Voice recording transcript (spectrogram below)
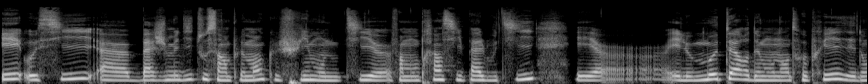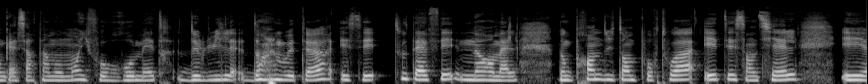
Et aussi, euh, bah, je me dis tout simplement que je suis mon outil, euh, enfin mon principal outil et, euh, et le moteur de mon entreprise. Et donc à certains moments, il faut remettre de l'huile dans le moteur et c'est tout à fait normal. Donc prendre du temps pour toi est essentiel et,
